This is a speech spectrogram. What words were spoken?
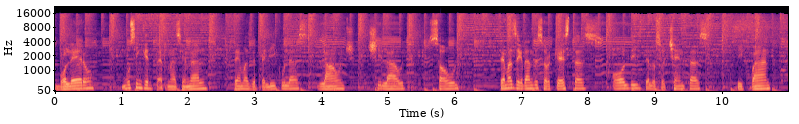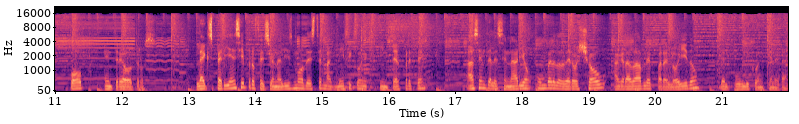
bolero, música internacional, temas de películas, lounge, chill out, soul, temas de grandes orquestas, oldies de los 80s, big band, pop, entre otros. La experiencia y profesionalismo de este magnífico intérprete hacen del escenario un verdadero show agradable para el oído del público en general.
